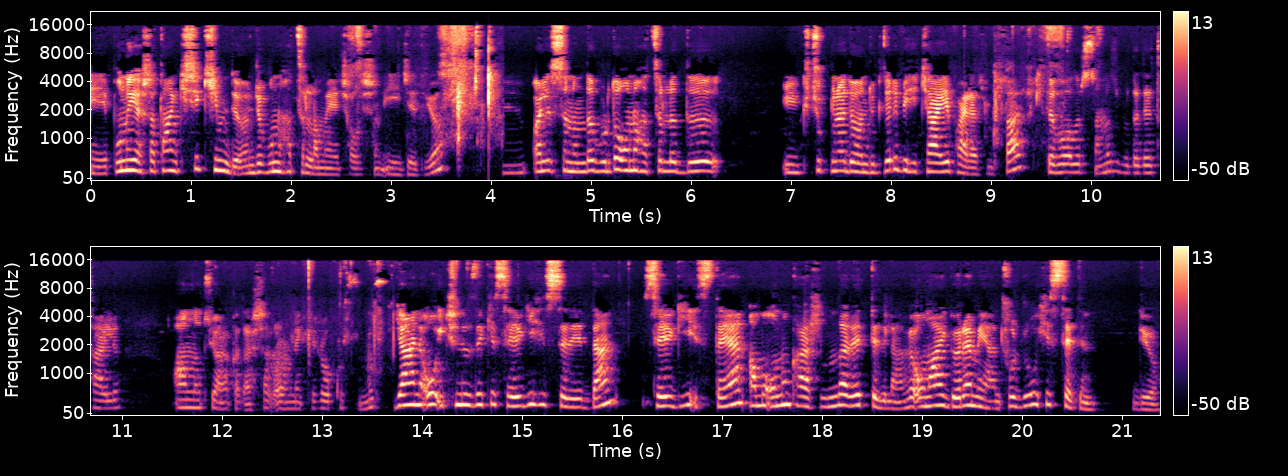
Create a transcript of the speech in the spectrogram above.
E, bunu yaşatan kişi kimdi? Önce bunu hatırlamaya çalışın iyice diyor. E, Alison'un da burada onu hatırladığı e, küçüklüğüne döndükleri bir hikayeyi paylaşmışlar. Kitabı alırsanız burada detaylı anlatıyor arkadaşlar. Örnekleri okursunuz. Yani o içinizdeki sevgi hissedilen, sevgiyi isteyen ama onun karşılığında reddedilen ve onay göremeyen çocuğu hissedin diyor.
